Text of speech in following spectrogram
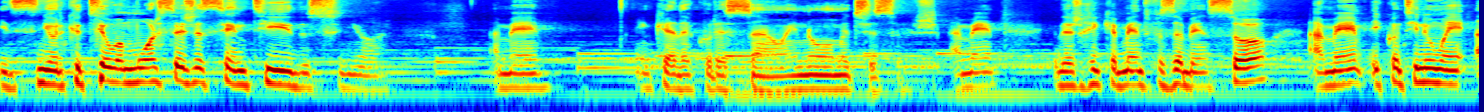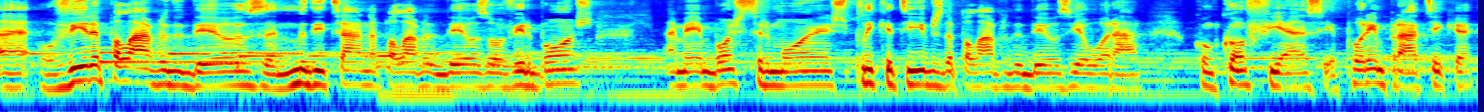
e, Senhor, que o teu amor seja sentido, Senhor. Amém. Em cada coração, em nome de Jesus. Amém. Que Deus ricamente vos abençoe. Amém. E continuem a ouvir a palavra de Deus, a meditar na palavra de Deus, a ouvir bons amém, bons sermões explicativos da palavra de Deus e a orar com confiança e a pôr em prática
